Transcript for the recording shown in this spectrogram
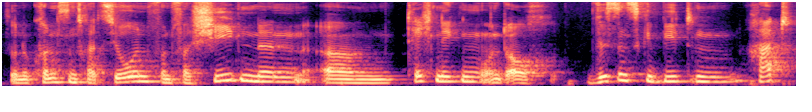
so eine Konzentration von verschiedenen ähm, Techniken und auch Wissensgebieten hat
